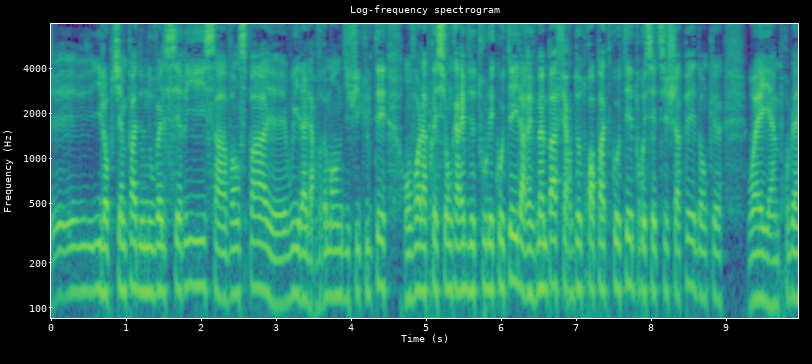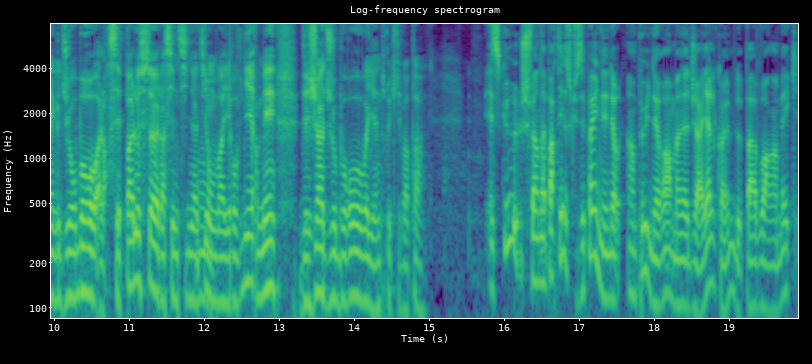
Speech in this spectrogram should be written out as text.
Il obtient pas de nouvelles séries, ça avance pas et oui, il a l'air vraiment en difficulté. On voit la pression qui arrive de tous les côtés. Il arrive même pas à faire deux trois pas de côté pour essayer de s'échapper. Donc euh, ouais, il y a un problème avec Joe Burrow. Alors c'est pas le seul à Cincinnati, on va y revenir, mais déjà Joe Burrow, ouais, il y a un truc qui va pas. Est-ce que je fais un aparté Est-ce que c'est pas un peu une erreur managériale quand même de pas avoir un mec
